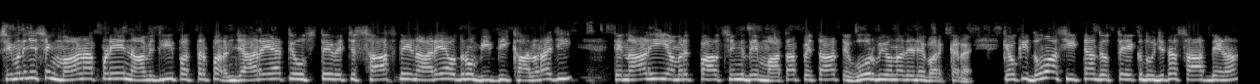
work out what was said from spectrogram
ਸਿਮਰਨਜੀਤ ਸਿੰਘ ਮਾਨ ਆਪਣੇ ਨਾਮਜ਼ਦਗੀ ਪੱਤਰ ਭਰਨ ਜਾ ਰਹੇ ਆ ਤੇ ਉਸ ਦੇ ਵਿੱਚ ਸਾਥ ਦੇਣ ਆ ਰਹੇ ਆ ਉਧਰੋਂ ਬੀਬੀ ਖਾਲੜਾ ਜੀ ਤੇ ਨਾਲ ਹੀ ਅਮਰਿਤਪਾਲ ਸਿੰਘ ਦੇ ਮਾਤਾ ਪਿਤਾ ਤੇ ਹੋਰ ਵੀ ਉਹਨਾਂ ਦੇ ਜਿਹੜੇ ਵਰਕਰ ਹੈ, ਕਿਉਂਕਿ ਦੋਵਾਂ ਸੀਟਾਂ ਦੇ ਉੱਤੇ ਇੱਕ ਦੂਜੇ ਦਾ ਸਾਥ ਦੇਣਾ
